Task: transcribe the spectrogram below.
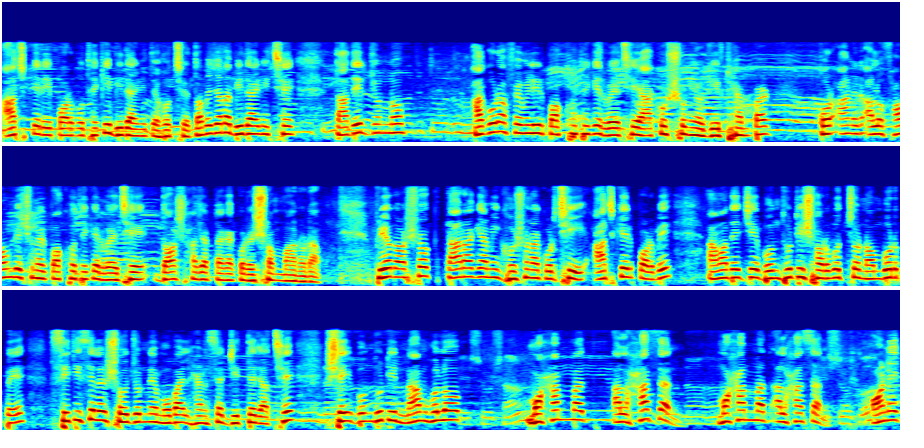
আজকের এই পর্ব থেকে বিদায় নিতে হচ্ছে। তবে যারা বিদায় নিচ্ছে, তাদের জন্য আগোরা ফ্যামিলির পক্ষ থেকে রয়েছে আকর্ষণীয় গিফট হ্যাম্পার কোরআনের আলো ফাউন্ডেশনের পক্ষ থেকে রয়েছে দশ হাজার টাকা করে সম্মাননা প্রিয় দর্শক, তার আগে আমি ঘোষণা করছি, আজকের পর্বে আমাদের যে বন্ধুটি সর্বোচ্চ নম্বর পেয়ে সিটিসেলের সৌজন্যে মোবাইল হ্যান্ডসেট জিততে যাচ্ছে, সেই বন্ধুটির নাম হলো মোহাম্মদ আল হাসান। মোহাম্মদ আল হাসান, অনেক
